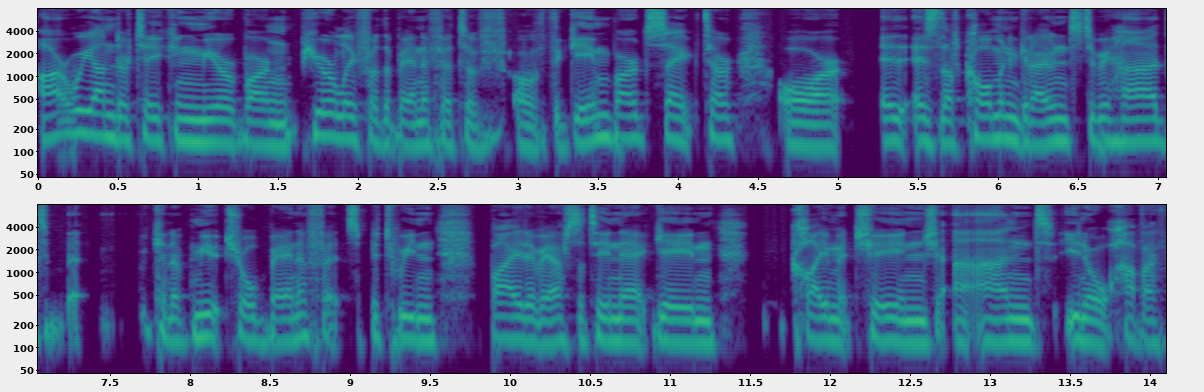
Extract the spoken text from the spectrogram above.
are we undertaking Muirburn purely for the benefit of, of the game bird sector, or is, is there common ground to be had, kind of mutual benefits between biodiversity net gain, climate change, and you know have a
